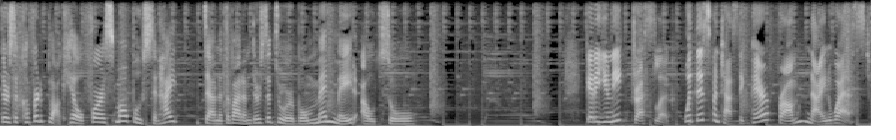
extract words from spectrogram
There's a covered block heel for a small boost in height. Down at the bottom, there's a durable man-made outsole. Get a unique dress look with this fantastic pair from Nine West.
